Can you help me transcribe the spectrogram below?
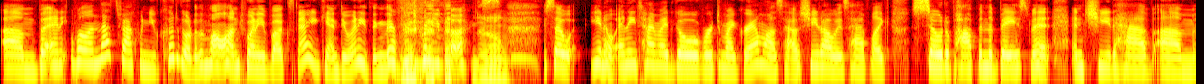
Um but any well and that's back when you could go to the mall on 20 bucks. Now you can't do anything there for 20 bucks. No. So, you know, anytime I'd go over to my grandma's house, she'd always have like soda pop in the basement and she'd have um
